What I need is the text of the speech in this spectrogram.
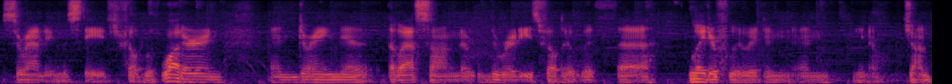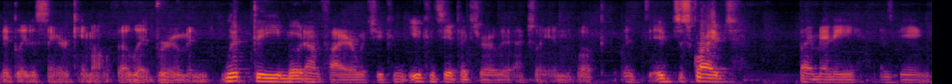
surrounding the stage filled with water. And and during the, the last song, the, the roadies filled it with uh, lighter fluid, and and you know John Bigley, the singer, came out with a lit broom and lit the moat on fire, which you can you can see a picture of it actually in the book. It, it described by many as being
